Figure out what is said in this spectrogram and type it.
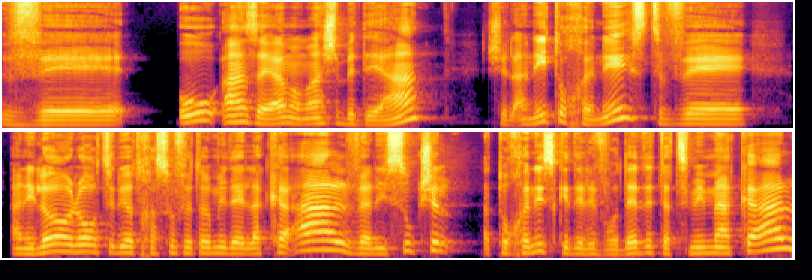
והוא אז היה ממש בדעה של אני תוכניסט ואני לא, לא רוצה להיות חשוף יותר מדי לקהל ואני סוג של התוכניסט כדי לבודד את עצמי מהקהל,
